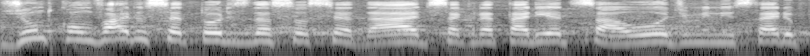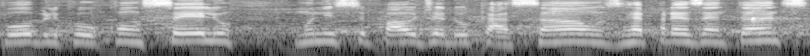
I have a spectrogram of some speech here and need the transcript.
junto com vários setores da sociedade, Secretaria de Saúde, Ministério Público, Conselho Municipal de Educação, os representantes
